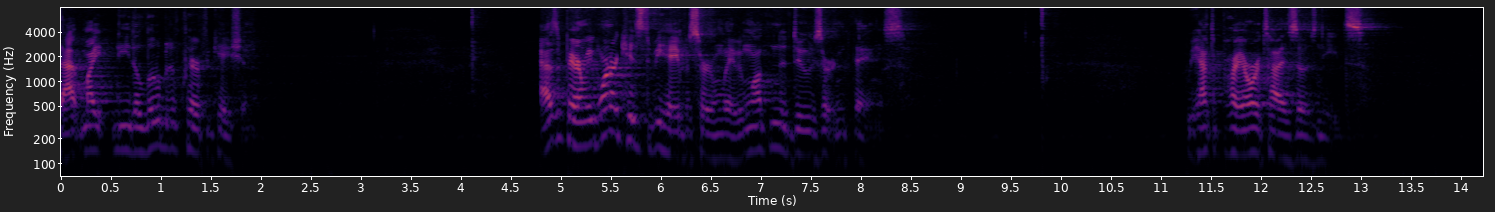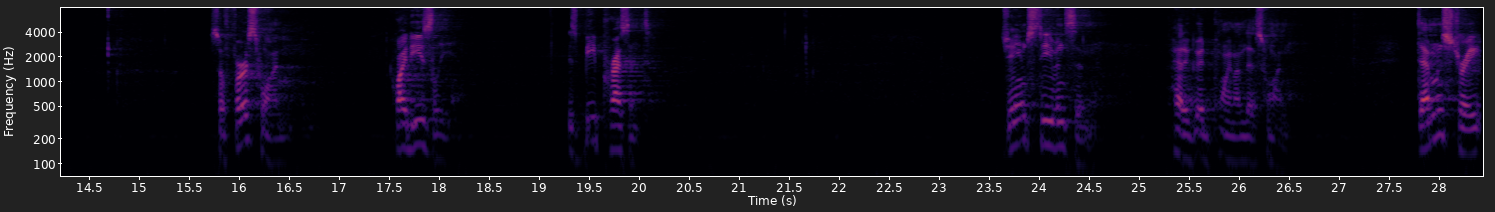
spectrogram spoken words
That might need a little bit of clarification. As a parent, we want our kids to behave a certain way. We want them to do certain things. We have to prioritize those needs. So, first one, quite easily, is be present. James Stevenson had a good point on this one. Demonstrate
